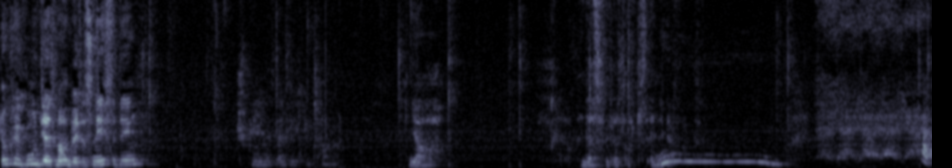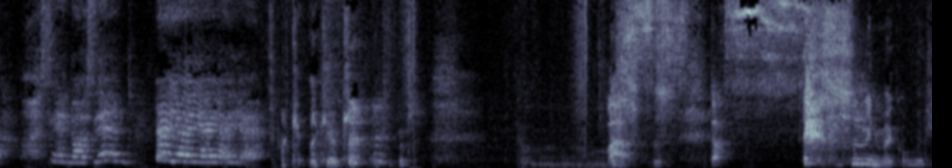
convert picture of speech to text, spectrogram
Okay, gut, jetzt machen wir das nächste Ding. Wir spielen jetzt endlich Gitarre. Ja. Und das wird das auch das Ende Uh. Ja, ja, ja, ja, ja. Rosland, Rosland. Ja, ja, ja, ja, ja. Okay, okay, okay. Gut. Was ist das? Das ist minimal komisch.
